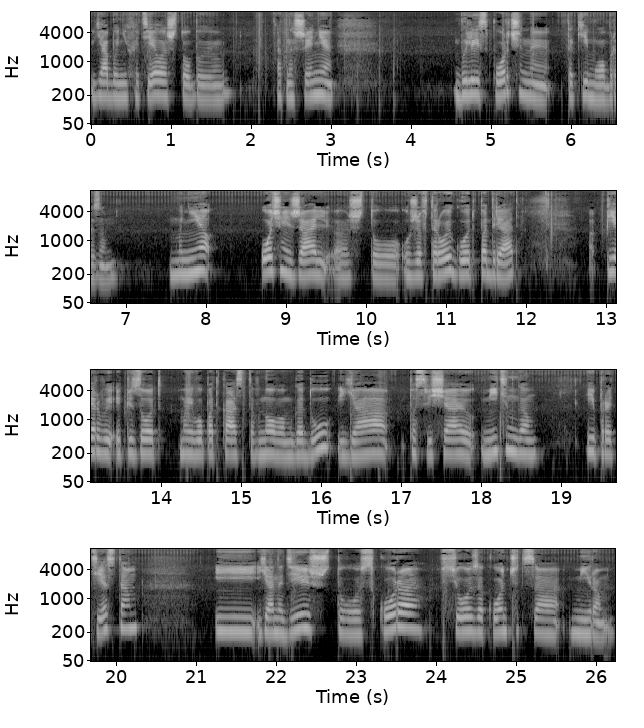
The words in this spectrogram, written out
я бы не хотела, чтобы отношения были испорчены таким образом. Мне очень жаль, э, что уже второй год подряд первый эпизод моего подкаста в новом году я посвящаю митингам и протестам. И я надеюсь, что скоро все закончится миром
